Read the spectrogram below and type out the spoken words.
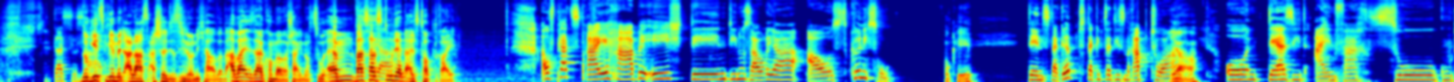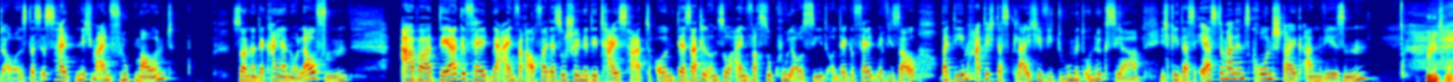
Das ist so hart. geht's mir mit Allahs Asche, die ich noch nicht habe. Aber da kommen wir wahrscheinlich noch zu. Ähm, was hast ja. du denn als Top 3? Auf Platz 3 habe ich den Dinosaurier aus Königsruh. Okay. Den es da gibt. Da gibt's ja diesen Raptor. Ja. Und der sieht einfach so gut aus. Das ist halt nicht mal ein Flugmount, sondern der kann ja nur laufen. Aber der gefällt mir einfach auch, weil der so schöne Details hat und der Sattel und so einfach so cool aussieht und der gefällt mir wie Sau. Bei dem hatte ich das gleiche wie du mit Onyxia. Ich gehe das erste Mal ins Kronsteiganwesen. Königsruh.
